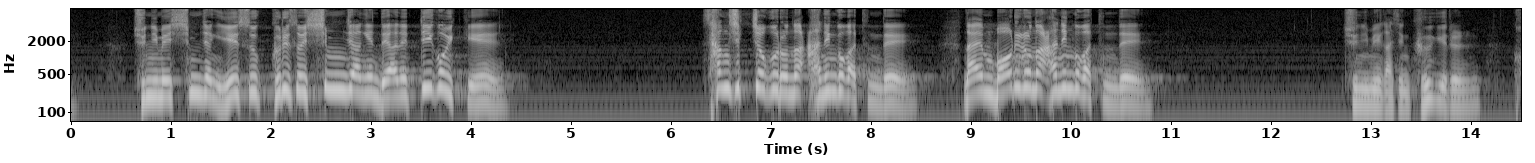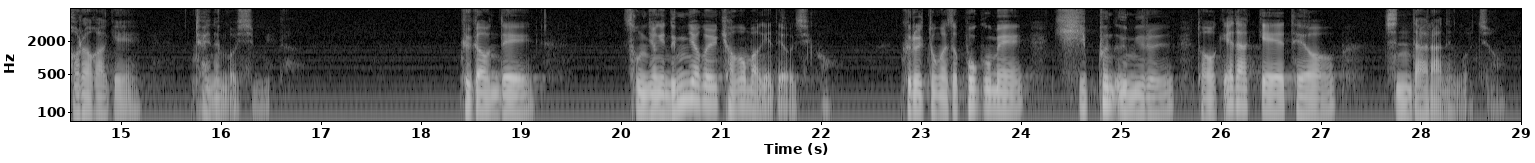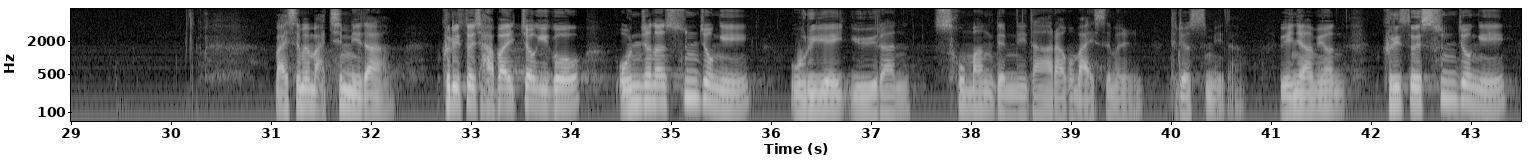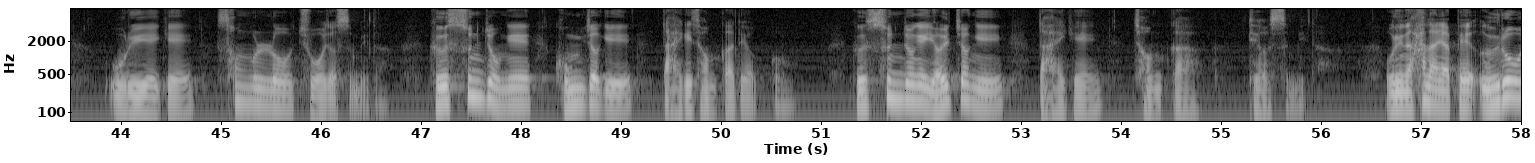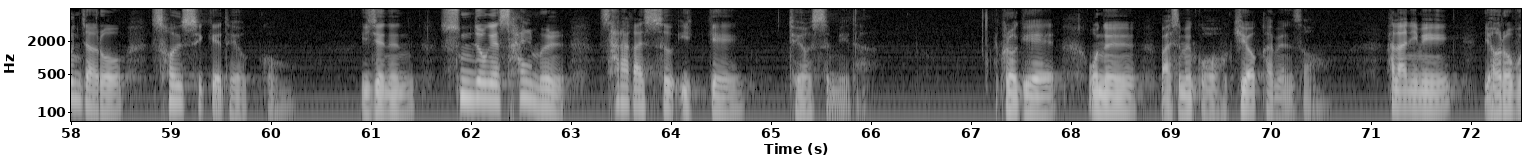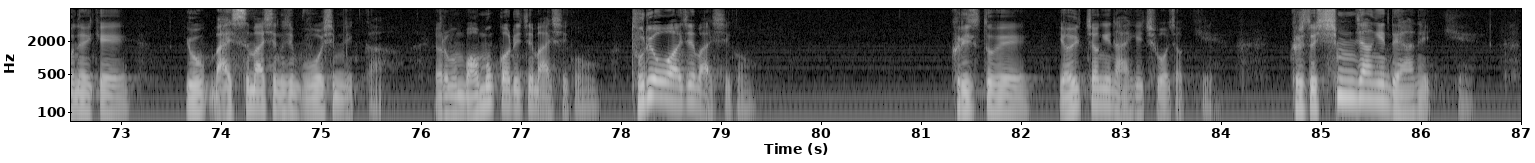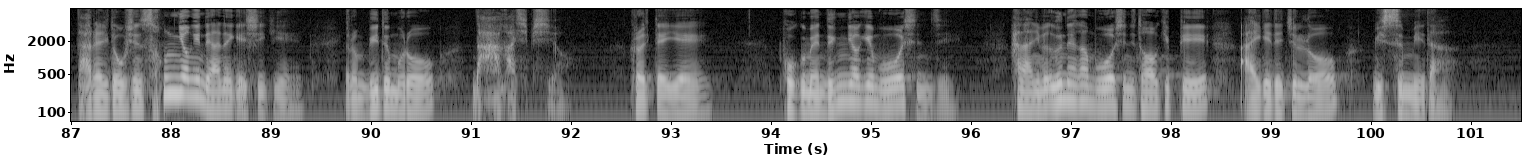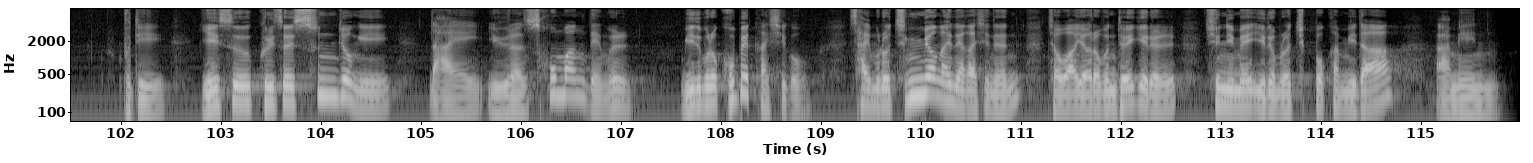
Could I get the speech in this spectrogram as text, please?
주님의 심장이 예수 그리스도의 심장이 내 안에 뛰고 있기에 상식적으로는 아닌 것 같은데 나의 머리로는 아닌 것 같은데 주님이 가진 그 길을 걸어가게 되는 것입니다. 그 가운데 성령의 능력을 경험하게 되어지고 그를 통해서 복음의 깊은 의미를 더 깨닫게 되어진다라는 거죠. 말씀을 마칩니다. 그리스도의 자발적이고 온전한 순종이 우리의 유일한 소망됩니다라고 말씀을 드렸습니다. 왜냐하면 그리스도의 순종이 우리에게 선물로 주어졌습니다. 그 순종의 공적이 나에게 전가되었고 그 순종의 열정이 나에게 전가되었습니다. 우리는 하나님 앞에 의로운 자로 설 수 있게 되었고 이제는 순종의 삶을 살아갈 수 있게 되었습니다. 그러기에 오늘 말씀을 꼭 기억하면서 하나님이 여러분에게 요 말씀하시는 것이 무엇입니까? 여러분 머뭇거리지 마시고 두려워하지 마시고 그리스도의 열정이 나에게 주어졌기에 그리스도의 심장이 내 안에 있기에 나를 도우신 성령이 내 안에 계시기에 여러분 믿음으로 나아가십시오. 그럴 때에 복음의 능력이 무엇인지 하나님의 은혜가 무엇인지 더 깊이 알게 될 줄로 믿습니다. 부디 예수 그리스도의 순종이 나의 유일한 소망됨을 믿음으로 고백하시고 삶으로 증명해 나가시는 저와 여러분 되기를 주님의 이름으로 축복합니다. 아멘.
